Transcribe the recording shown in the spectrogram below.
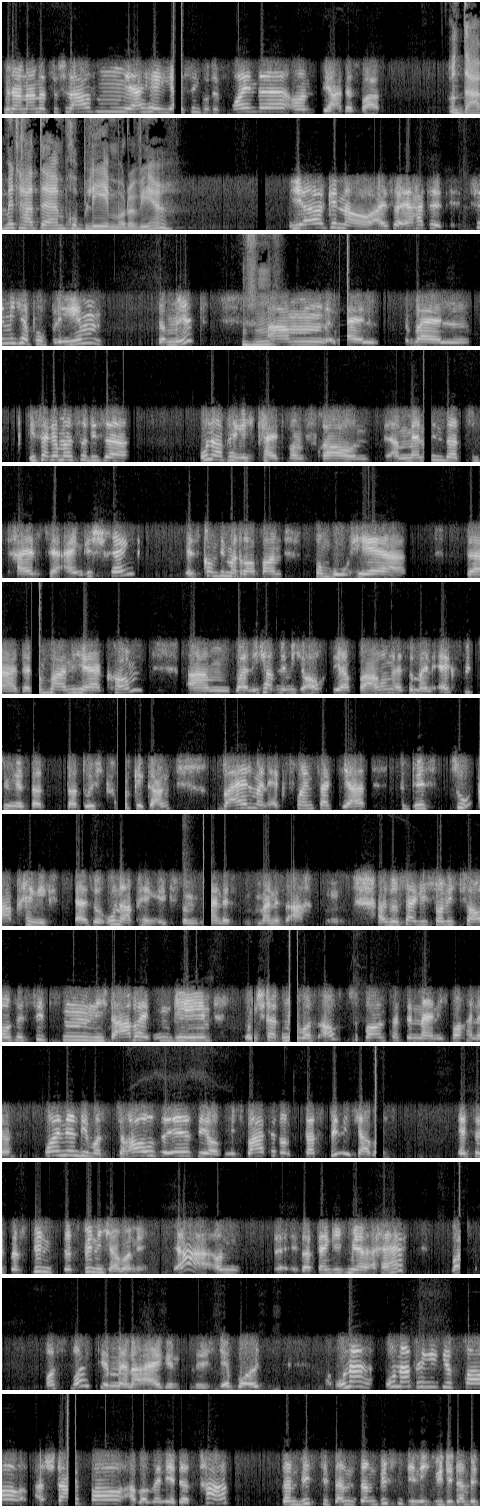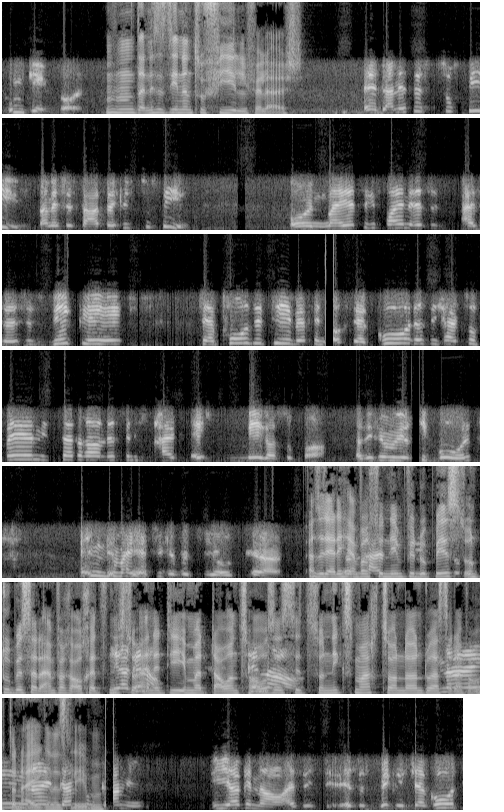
miteinander zu schlafen? Ja, hey, ja, wir sind gute Freunde und ja, das war's. Und damit hat er ein Problem, oder wie? Ja, genau. Also er hatte ziemlich ein Problem damit, ähm, weil, weil ich sage mal so, diese Unabhängigkeit von Frauen, äh, Männer sind da zum Teil sehr eingeschränkt. Es kommt immer darauf an, von woher der, der Mann herkommt. Ähm, weil ich habe nämlich auch die Erfahrung, also meine Ex-Beziehung ist da, dadurch kaputt gegangen, weil mein Ex-Freund sagt, ja, du bist zu abhängig, also unabhängig meines, meines Erachtens. Also sage ich, soll ich zu Hause sitzen, nicht arbeiten gehen und statt mir was aufzubauen, sagt er, nein, ich brauche eine Freundin, die was zu Hause ist, die auf mich wartet und das bin ich aber nicht. Er sagt, das bin, das bin ich aber nicht. Ja, und äh, da denke ich mir, hä? Was, was wollt ihr Männer eigentlich? Ihr wollt una, unabhängige Frau, eine starke Frau, aber wenn ihr das habt, dann wisst ihr, dann, dann wissen die nicht, wie die damit umgehen sollen. Mhm, dann ist es ihnen zu viel vielleicht. Äh, dann ist es zu viel. Dann ist es tatsächlich zu viel. Und mein jetziger Freund ist, also es ist wirklich sehr positiv. Er findet auch sehr gut, dass ich halt so bin, etc. Und das finde ich halt echt mega super. Also ich fühle mich richtig wohl in meiner jetzigen Beziehung. Ja. Also der dich einfach so nimmt, wie du bist und du bist halt einfach auch jetzt nicht Ja, so genau. eine, die immer dauernd zu Hause Genau. sitzt und nichts macht, sondern du hast halt einfach auch dein Nein, eigenes Leben. Gar nicht. Ja, genau. Also ich, es ist wirklich sehr gut.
